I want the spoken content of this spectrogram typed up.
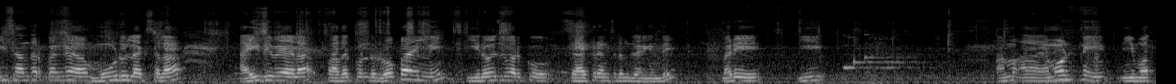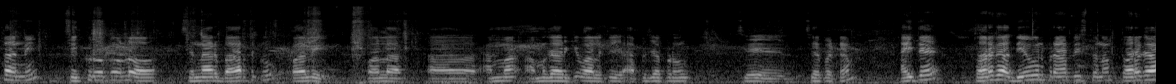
ఈ సందర్భంగా మూడు లక్షల ఐదు వేల పదకొండు రూపాయలని ఈరోజు వరకు సేకరించడం జరిగింది. మరి ఈ ఆ అమౌంట్ని ఈ మొత్తాన్ని చెక్ రూపంలో చిన్నారి భారత్కు వాళ్ళి వాళ్ళ అమ్మ అమ్మగారికి వాళ్ళకి అప్పచెప్పడం చే చేపట్టాం. అయితే త్వరగా దేవుని ప్రార్థిస్తున్నాం. త్వరగా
